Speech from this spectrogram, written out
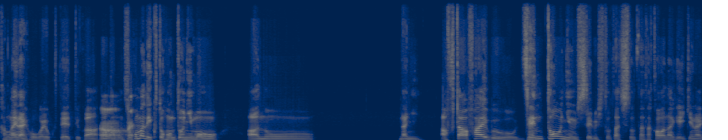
考えない方がよくてっていうか、そこまで行くと本当にもう、あのー何？アフターファイブを全投入してる人たちと戦わなきゃいけない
